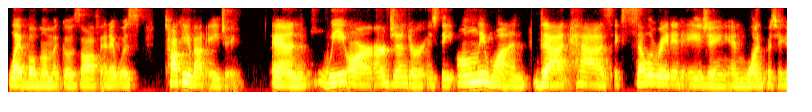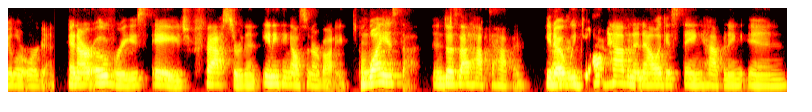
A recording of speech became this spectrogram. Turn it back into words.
light bulb moment goes off, and it was talking about aging. And we are, our gender is the only one that has accelerated aging in one particular organ. And our ovaries age faster than anything else in our body. And why is that? And does that have to happen? You know, we don't have an analogous thing happening in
